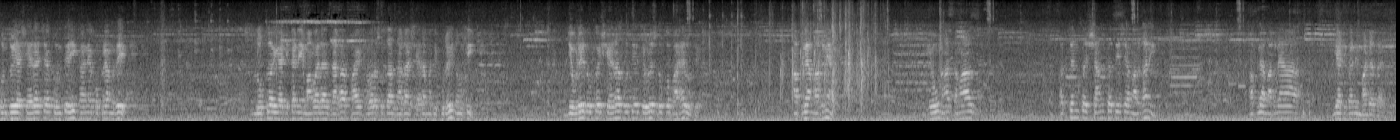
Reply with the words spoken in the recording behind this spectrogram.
पण तो या शहराच्या कोणत्याही कान्याकोपऱ्यामध्ये लोक या ठिकाणी मावायला जागा पाय ठेवायला सुद्धा जागा शहरामध्ये कुठेही नव्हती. जेवढे लोक शहरात होते तेवढेच लोक बाहेर होते. आपल्या मागण्या घेऊन हा समाज अत्यंत शांततेच्या मार्गाने आपल्या मागण्या या ठिकाणी मांडत आहे.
